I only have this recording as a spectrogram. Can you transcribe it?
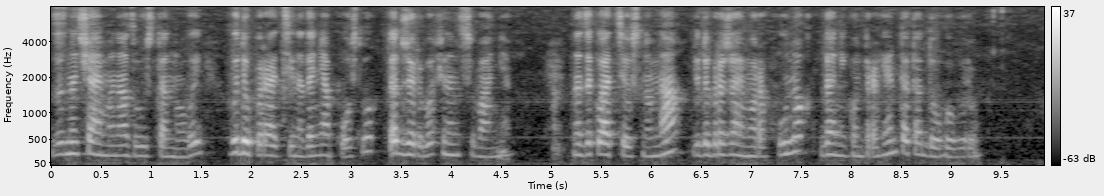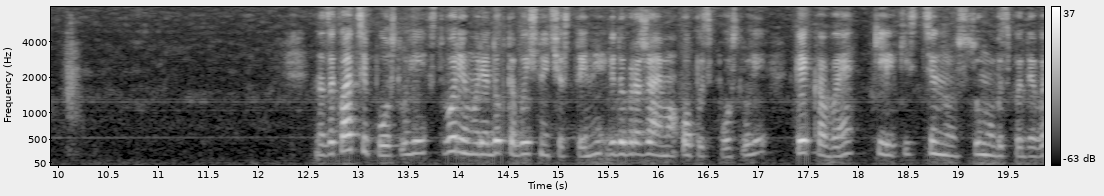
зазначаємо назву установи, вид операції надання послуг та джерело фінансування. На закладці Основна відображаємо рахунок, дані контрагента та договору. На закладці Послуги створюємо рядок табличної частини, відображаємо опис послуги, ККВ, кількість, ціну, суму без ПДВ,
